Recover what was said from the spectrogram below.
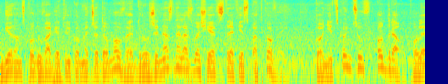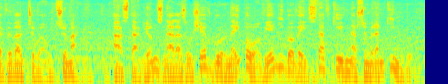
Biorąc pod uwagę tylko mecze domowe, drużyna znalazła się w strefie spadkowej. Koniec końców Odra Opole wywalczyła utrzymanie, a stadion znalazł się w górnej połowie ligowej stawki w naszym rankingu.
